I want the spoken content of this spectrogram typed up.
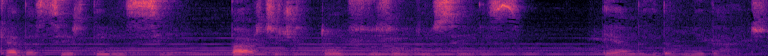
cada ser tem em si parte de todos os outros seres. É a lei da unidade.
